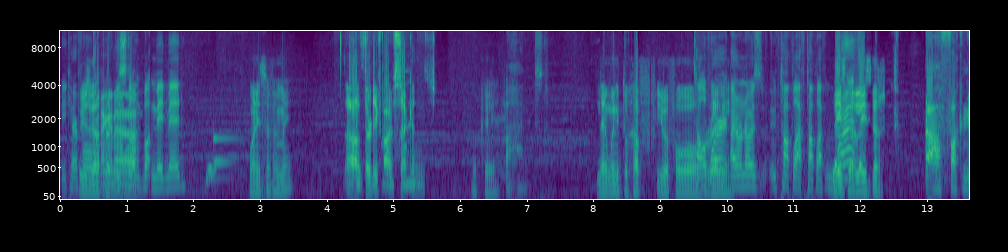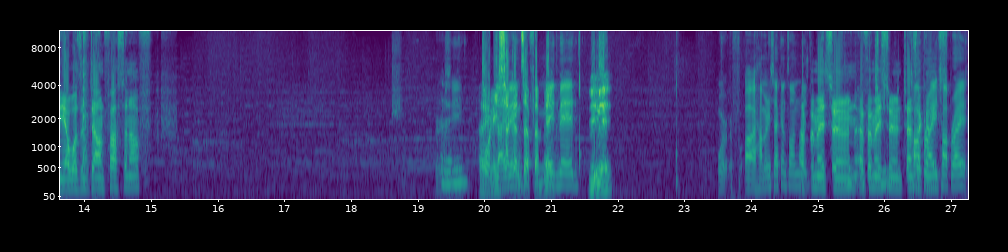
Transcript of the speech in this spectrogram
Be careful. we just gotta I'm. He's still mid mid. When is FMA? Uh, 35 seconds. Okay. Oh, I missed. Then we need to have UFO Teleport. ready. I don't know. Is top left, top left. Laser, Brett! laser. Ah, fuck me. I wasn't down fast enough. Where is he? 20 Diving, seconds FMA. Mid mid. Mid mid. Or, uh, how many seconds on mid? FMA soon. FMA soon. 10 top seconds. right, top right.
